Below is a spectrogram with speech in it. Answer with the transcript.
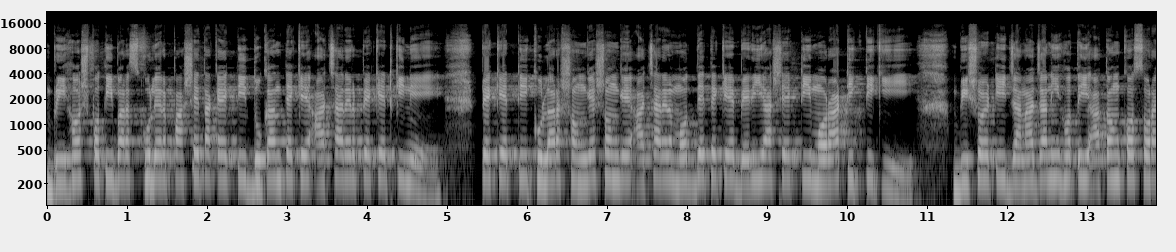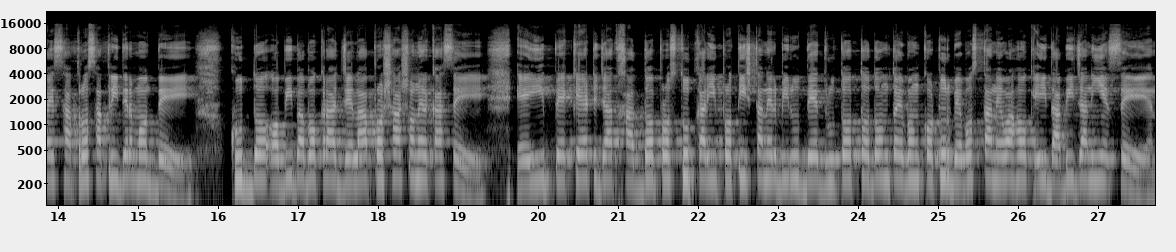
বৃহস্পতিবার স্কুলের পাশে থাকা একটি দোকান থেকে আচারের প্যাকেট কিনে। প্যাকেটটি খোলার সঙ্গে সঙ্গে আচারের মধ্যে থেকে বেরিয়ে আসে একটি মরা টিকটিকি। বিষয়টি জানাজানি হতেই আতঙ্ক ছড়ায় ছাত্রছাত্রীদের মধ্যে। ক্ষুব্ধ অভিভাবকরা জেলা প্রশাসনের কাছে এই প্যাকেটজাত খাদ্য প্রস্তুতকারী প্রতিষ্ঠানের বিরুদ্ধে দ্রুত তদন্ত এবং কঠোর ব্যবস্থা নেওয়া হোক এই দাবি জানিয়েছেন।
